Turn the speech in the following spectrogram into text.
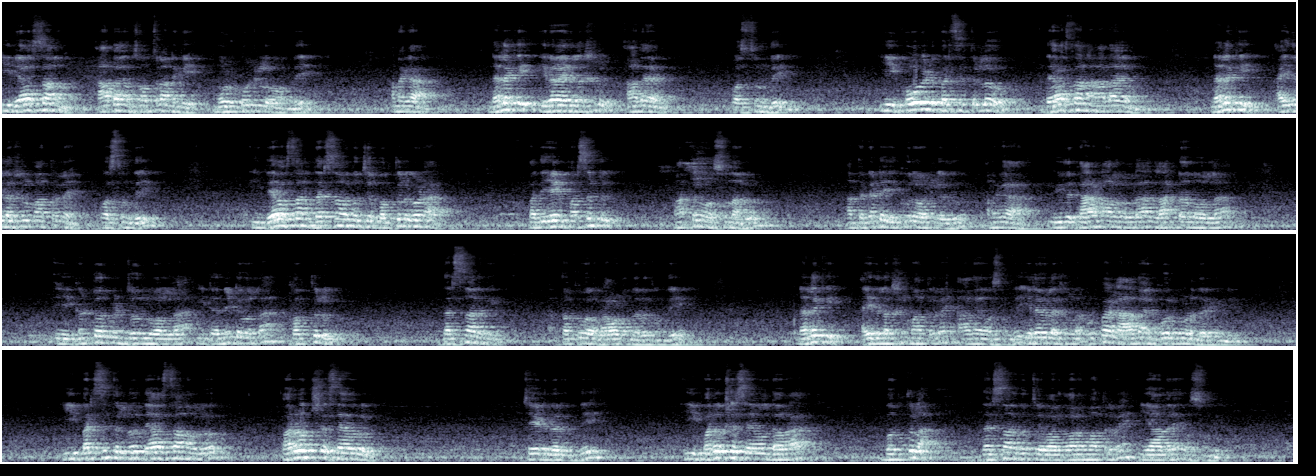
ఈ దేవస్థానం ఆదాయం సంవత్సరానికి మూడు కోట్లు ఉంది. అనగా నెలకి ఇరవై ఐదు లక్షలు ఆదాయం వస్తుంది. ఈ కోవిడ్ పరిస్థితుల్లో దేవస్థాన ఆదాయం నెలకి ఐదు లక్షలు మాత్రమే వస్తుంది. ఈ దేవస్థానం దర్శనానికి వచ్చే భక్తులు కూడా పదిహేను పర్సెంట్ మాత్రమే వస్తున్నారు. అంతకంటే ఎక్కువ రావట్లేదు. అనగా వివిధ కారణాల వల్ల లాక్డౌన్ వల్ల ఈ కంటోన్మెంట్ జోన్ల వల్ల వీటన్నిటి వల్ల భక్తులు దర్శనానికి తక్కువ రావడం జరుగుతుంది. నెలకి ఐదు లక్షలు మాత్రమే ఆదాయం వస్తుంది. ఇరవై లక్షల రూపాయల ఆదాయం కోల్పోవడం జరిగింది. ఈ పరిస్థితుల్లో దేవస్థానంలో పరోక్ష సేవలు చేయడం జరిగింది ఈ పరోక్ష సేవల ద్వారా భక్తుల దర్శనానికి వచ్చే వారి ద్వారా మాత్రమే ఈ ఆదాయం వస్తుంది.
